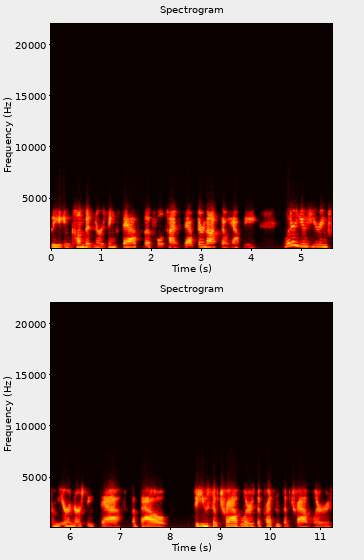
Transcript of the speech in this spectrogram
the incumbent nursing staff, the full time staff, they're not so happy. What are you hearing from your nursing staff about the use of travelers, the presence of travelers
